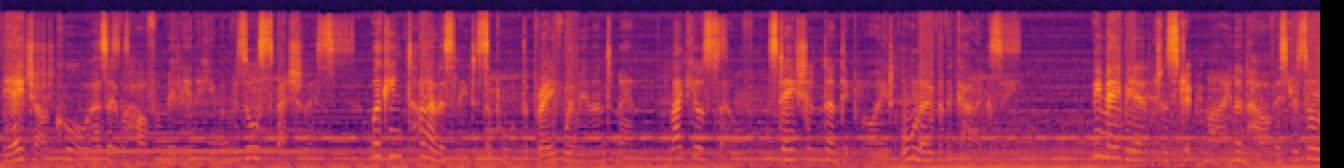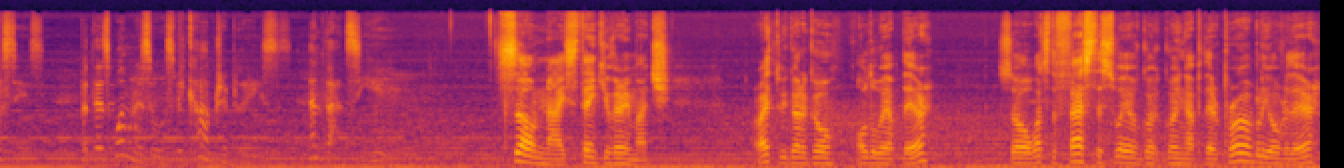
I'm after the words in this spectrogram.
The HR Corps has over half a million human resource specialists working tirelessly to support the brave women and men like yourself stationed and deployed all over the galaxy. We may be able to strip mine and harvest resources, but there's one resource we can't replace, and that's you. So nice, thank you very much. Alright, we gotta go all the way up there. So what's the fastest way of go going up there? Probably over there.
